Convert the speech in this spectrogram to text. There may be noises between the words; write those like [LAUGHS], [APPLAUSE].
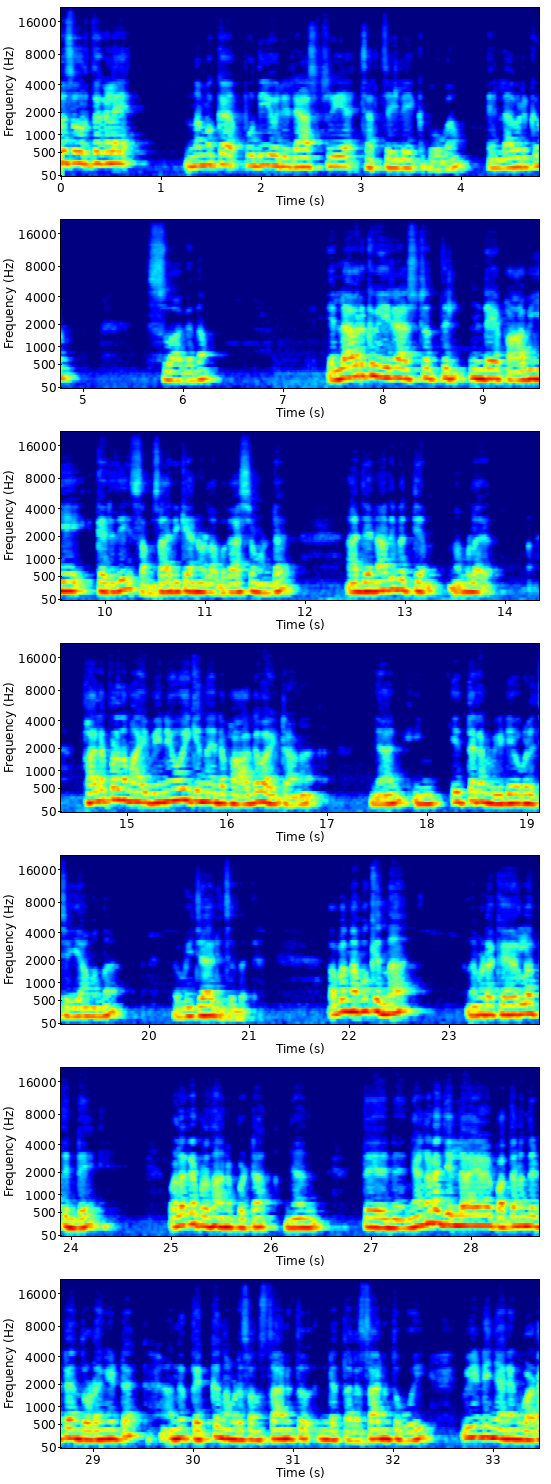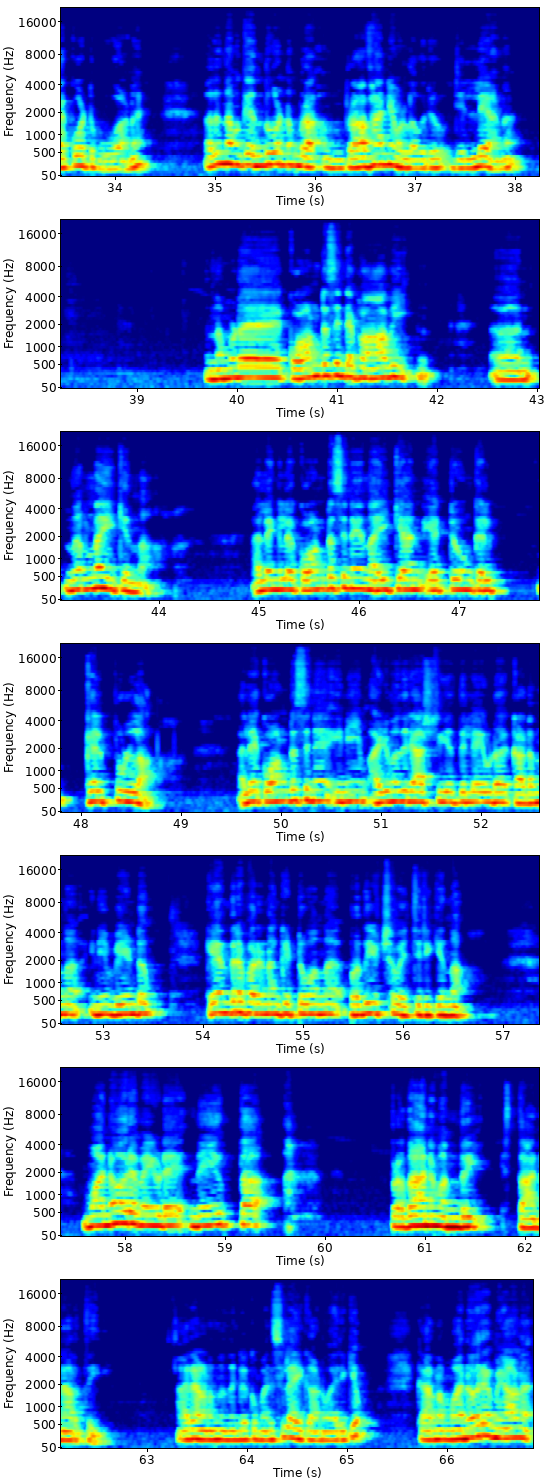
അപ്പോൾ സുഹൃത്തുക്കളെ നമുക്ക് പുതിയൊരു രാഷ്ട്രീയ ചർച്ചയിലേക്ക് പോകാം. എല്ലാവർക്കും സ്വാഗതം. എല്ലാവർക്കും ഈ രാഷ്ട്രത്തിന്റെ ഭാവിയെ കരുതി സംസാരിക്കാനുള്ള അവകാശമുണ്ട്. ആ ജനാധിപത്യം നമ്മൾ ഫലപ്രദമായി വിനിയോഗിക്കുന്നതിന്റെ ഭാഗമായിട്ടാണ് ഞാൻ ഇത്തരം വീഡിയോകൾ ചെയ്യാമെന്ന് വിചാരിച്ചത്. അപ്പം നമുക്കിന്ന് നമ്മുടെ കേരളത്തിന്റെ വളരെ പ്രധാനപ്പെട്ട ഞാൻ പിന്നെ ഞങ്ങളുടെ ജില്ലയായ പത്തനംതിട്ടയിൽ തുടങ്ങിയിട്ട് അങ്ങ് തെക്ക് നമ്മുടെ സംസ്ഥാനത്തിന്റെ തലസ്ഥാനത്ത് പോയി. വീണ്ടും ഞാൻ അങ്ങ് വടക്കോട്ട് പോവുകയാണ് അത് നമുക്ക് എന്തുകൊണ്ടും പ്രാ പ്രാധാന്യമുള്ള ഒരു ജില്ലയാണ്. നമ്മുടെ കോൺഗ്രസിന്റെ ഭാവി നിർണയിക്കുന്ന അല്ലെങ്കിൽ കോൺഗ്രസിനെ നയിക്കാൻ ഏറ്റവും കെൽ കെൽപ്പുള്ള അല്ലെ കോൺഗ്രസ്സിന് ഇനിയും അഴിമതി രാഷ്ട്രീയത്തിലൂടെ കടന്ന് ഇനിയും വീണ്ടും കേന്ദ്രഭരണം കിട്ടുമെന്ന് പ്രതീക്ഷ വച്ചിരിക്കുന്ന മനോരമയുടെ നിയുക്ത പ്രധാനമന്ത്രി സ്ഥാനാർത്ഥി. ആരാണെന്ന് നിങ്ങൾക്ക് മനസ്സിലായി കാണുമായിരിക്കും. കാരണം മനോരമയാണ്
